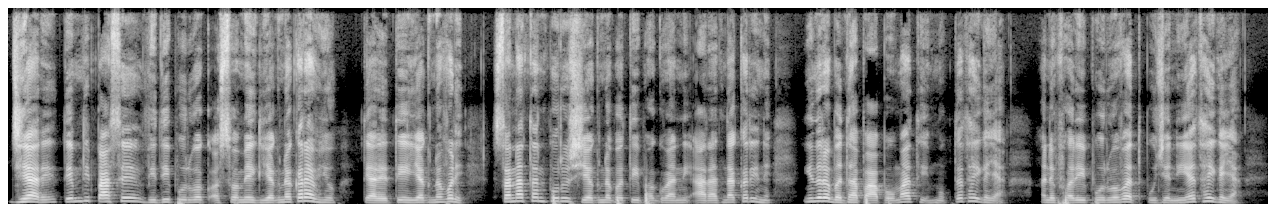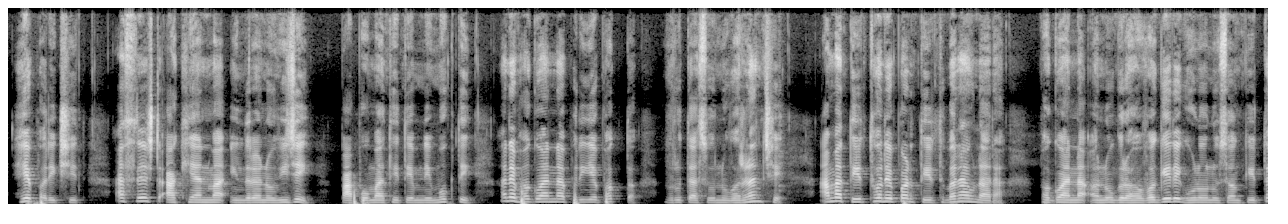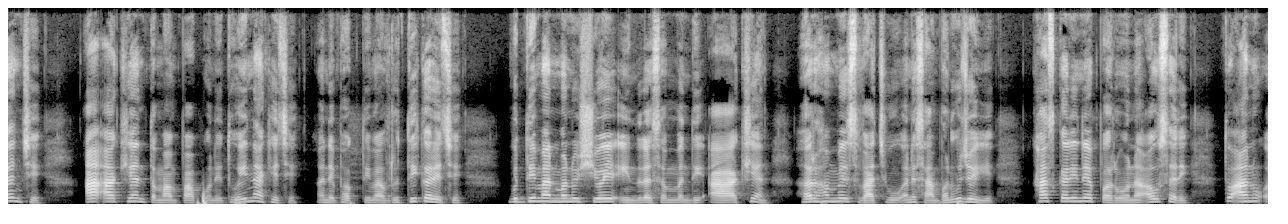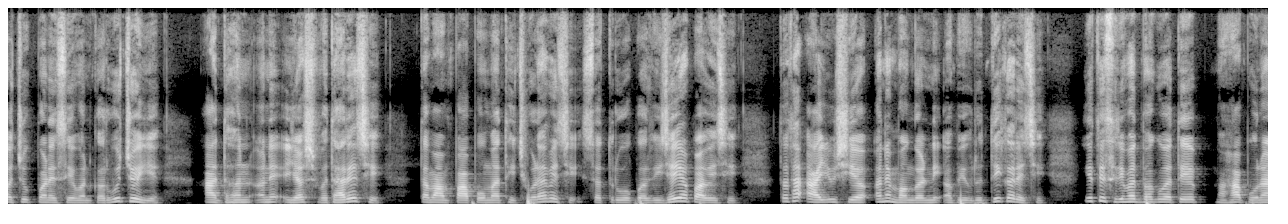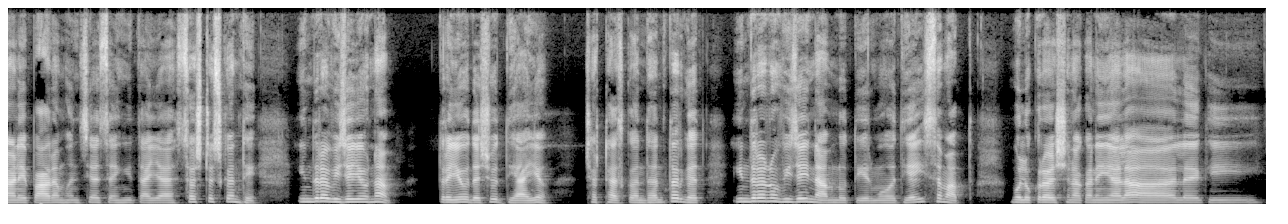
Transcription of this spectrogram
જ્યારે તેમની પાસે વિધિપૂર્વક અશ્વમેઘ યજ્ઞ કરાવ્યો, ત્યારે તે યજ્ઞ વડે સનાતન પુરુષ યજ્ઞપતિ ભગવાનની આરાધના કરીને ઇન્દ્ર બધા પાપોમાંથી મુક્ત થઈ ગયા અને ફરી પૂર્વવત પૂજનીય થઈ ગયા. હે પરીક્ષિત, આ શ્રેષ્ઠ આખ્યાનમાં ઇન્દ્રનો વિજય, પાપોમાંથી તેમની મુક્તિ અને ભગવાનના પ્રિય ભક્ત વૃતાસુરનું વર્ણન છે. આમાં તીર્થોને પણ તીર્થ બનાવનારા, ભગવાનના અનુગ્રહ વગેરે ગુણોનું સંકીર્તન છે. આ આખ્યાન તમામ પાપોને ધોઈ નાખે છે અને ભક્તિમાં વૃદ્ધિ કરે છે. બુદ્ધિમાન મનુષ્યોએ ઇન્દ્ર સંબંધી આ આખ્યાન હર હંમેશ વાંચવું અને સાંભળવું જોઈએ. ખાસ કરીને પર્વોના અવસરે તો આનું અચૂકપણે સેવન કરવું જોઈએ. આ ધન અને યશ વધારે છે. તમામ પાપોમાંથી છોડાવે છે, શત્રુઓ પર વિજય અપાવે છે તથા આયુષ્ય અને મંગળની અભિવૃદ્ધિ કરે છે. એથી શ્રીમદ ભગવતે મહાપુરાણે પારમહંસ્ય સંહિતાયા ષષ્ઠ સ્કંધે ઇન્દ્ર વિજયો નામ ત્રયોદશોધ્યાય છઠ્ઠા સ્કંધ અંતર્ગત ઇન્દ્રનો વિજય નામનો તેરમો અધ્યાય સમાપ્ત. બોલો કૃષ્ણ કનૈયાલાલ કી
